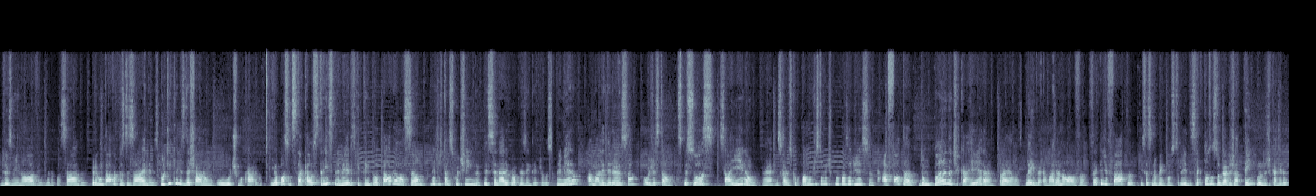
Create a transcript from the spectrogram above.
de 2009, do ano passado, perguntava para os designers por que, que eles deixaram o último cargo. E eu posso destacar os três primeiros que têm total relação com o que a gente está discutindo, esse cenário que eu apresentei para você. Primeiro, a má liderança ou gestão. As pessoas saíram né, dos cargos que ocupavam justamente por causa disso. A falta de um plano de carreira para elas. Lembra, é uma área nova. Será que de fato isso está sendo bem construído? Será que todos os lugares já têm planos de carreira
